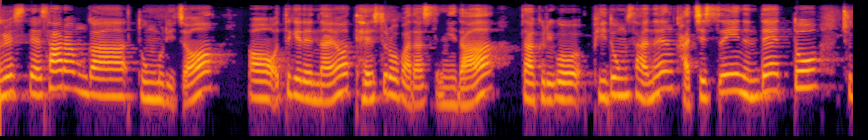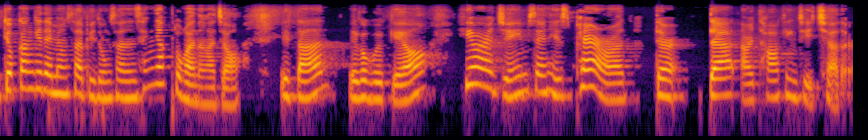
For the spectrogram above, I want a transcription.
그랬을 때 사람과 동물이죠. 어, 어떻게 됐나요? 대수로 받았습니다. 자, 그리고 비동사는 같이 쓰이는데 또 주격관계대명사 비동사는 생략도 가능하죠. 일단 읽어볼게요. Here are James and his parrot that are talking to each other.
